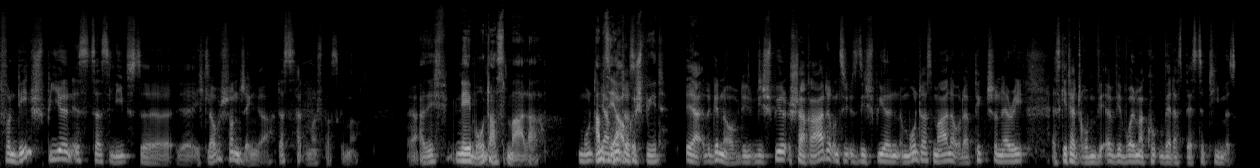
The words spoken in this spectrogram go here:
Von den Spielen ist das Liebste, äh, ich glaube schon Jenga. Das hat immer Spaß gemacht. Also ich, nee, Montagsmaler. Mont Haben ja, sie Montags auch gespielt. Ja, genau. Die, die spielen Charade und sie, sie spielen Montagsmaler oder Pictionary. Es geht halt darum, wir, wir, wollen mal gucken, wer das beste Team ist.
